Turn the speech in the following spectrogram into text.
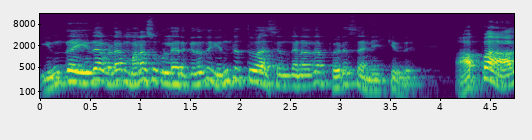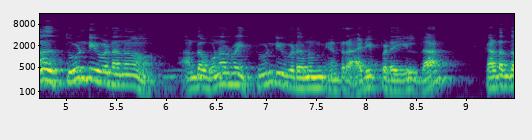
இந்த இதை விட மனசுக்குள்ளே இருக்கிறது இந்துத்துவ சிந்தனை தான் பெருசாக நிற்கிது அப்போ அதை தூண்டி விடணும் அந்த உணர்வை தூண்டி விடணும் என்ற அடிப்படையில் தான் கடந்த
